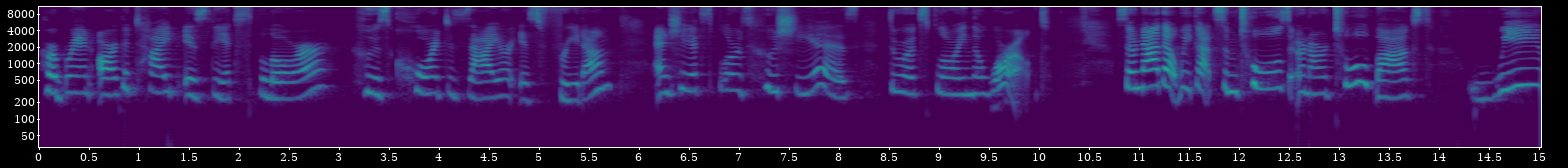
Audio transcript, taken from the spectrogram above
Her brand archetype is the explorer, whose core desire is freedom, and she explores who she is through exploring the world. So now that we got some tools in our toolbox, we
